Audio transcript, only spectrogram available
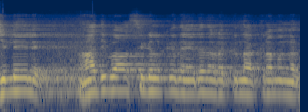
ജില്ലയിലെ ആദിവാസികൾക്ക് നേരെ നടക്കുന്ന അക്രമങ്ങൾ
